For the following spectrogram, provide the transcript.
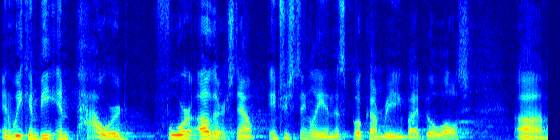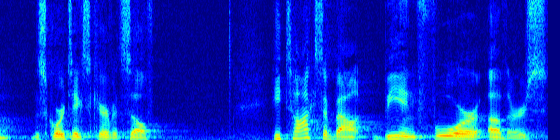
And we can be empowered for others. Now, interestingly, in this book I'm reading by Bill Walsh, um, The Score Takes Care of Itself, he talks about being for others,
